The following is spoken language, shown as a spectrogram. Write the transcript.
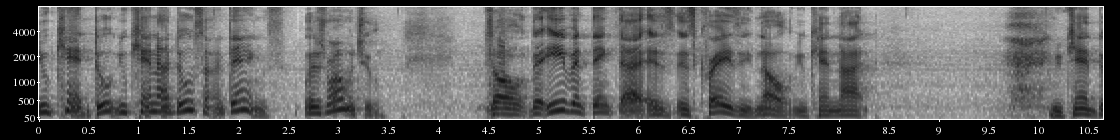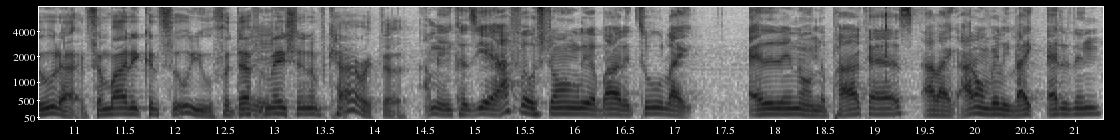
you can't do. You cannot do certain things. What is wrong with you? So to even think that is is crazy. No, you cannot. You can't do that. Somebody could sue you for defamation of character. I mean, cause yeah, I feel strongly about it too. Like editing on the podcast, I like. I don't really like editing,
